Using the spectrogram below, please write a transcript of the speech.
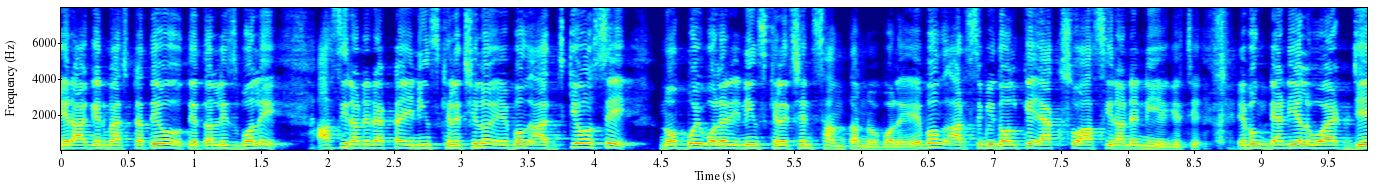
এর আগের ম্যাচটাতেও তেতাল্লিশ বলে আশি রানের একটা ইনিংস খেলেছিল এবং আজকেও সে নব্বই বলের ইনিংস খেলেছেন সান্তান্ন বলে এবং আরসিবি দলকে একশো আশি রানে নিয়ে গেছে এবং ড্যানিয়েল ওয়াট যে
